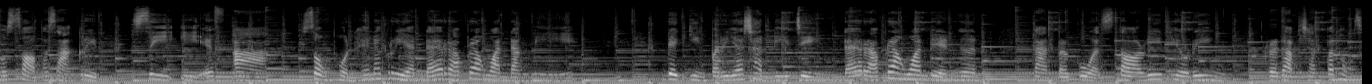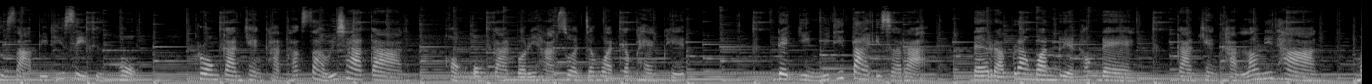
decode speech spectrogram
ทดสอบภาษาอังกฤษ CEFR ส่งผลให้นักเรียนได้รับรางวัลดังนี้ เด็กหญิงปริยชัดดีจริง ได้รับรางวัลเหรียญเงิน การประกวด Storytelling ระดับชั้นประถมศึกษาปีที่ 4-6 โครงการแข่งขันทักษะวิชาการ ขององค์การบริหารส่วนจังหวัดกำแพงเพชร เด็กหญิงวิทิตาอิสระ ได้รับรางวัลเหรียญทองแดง การแข่งขันเล่านิทานม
